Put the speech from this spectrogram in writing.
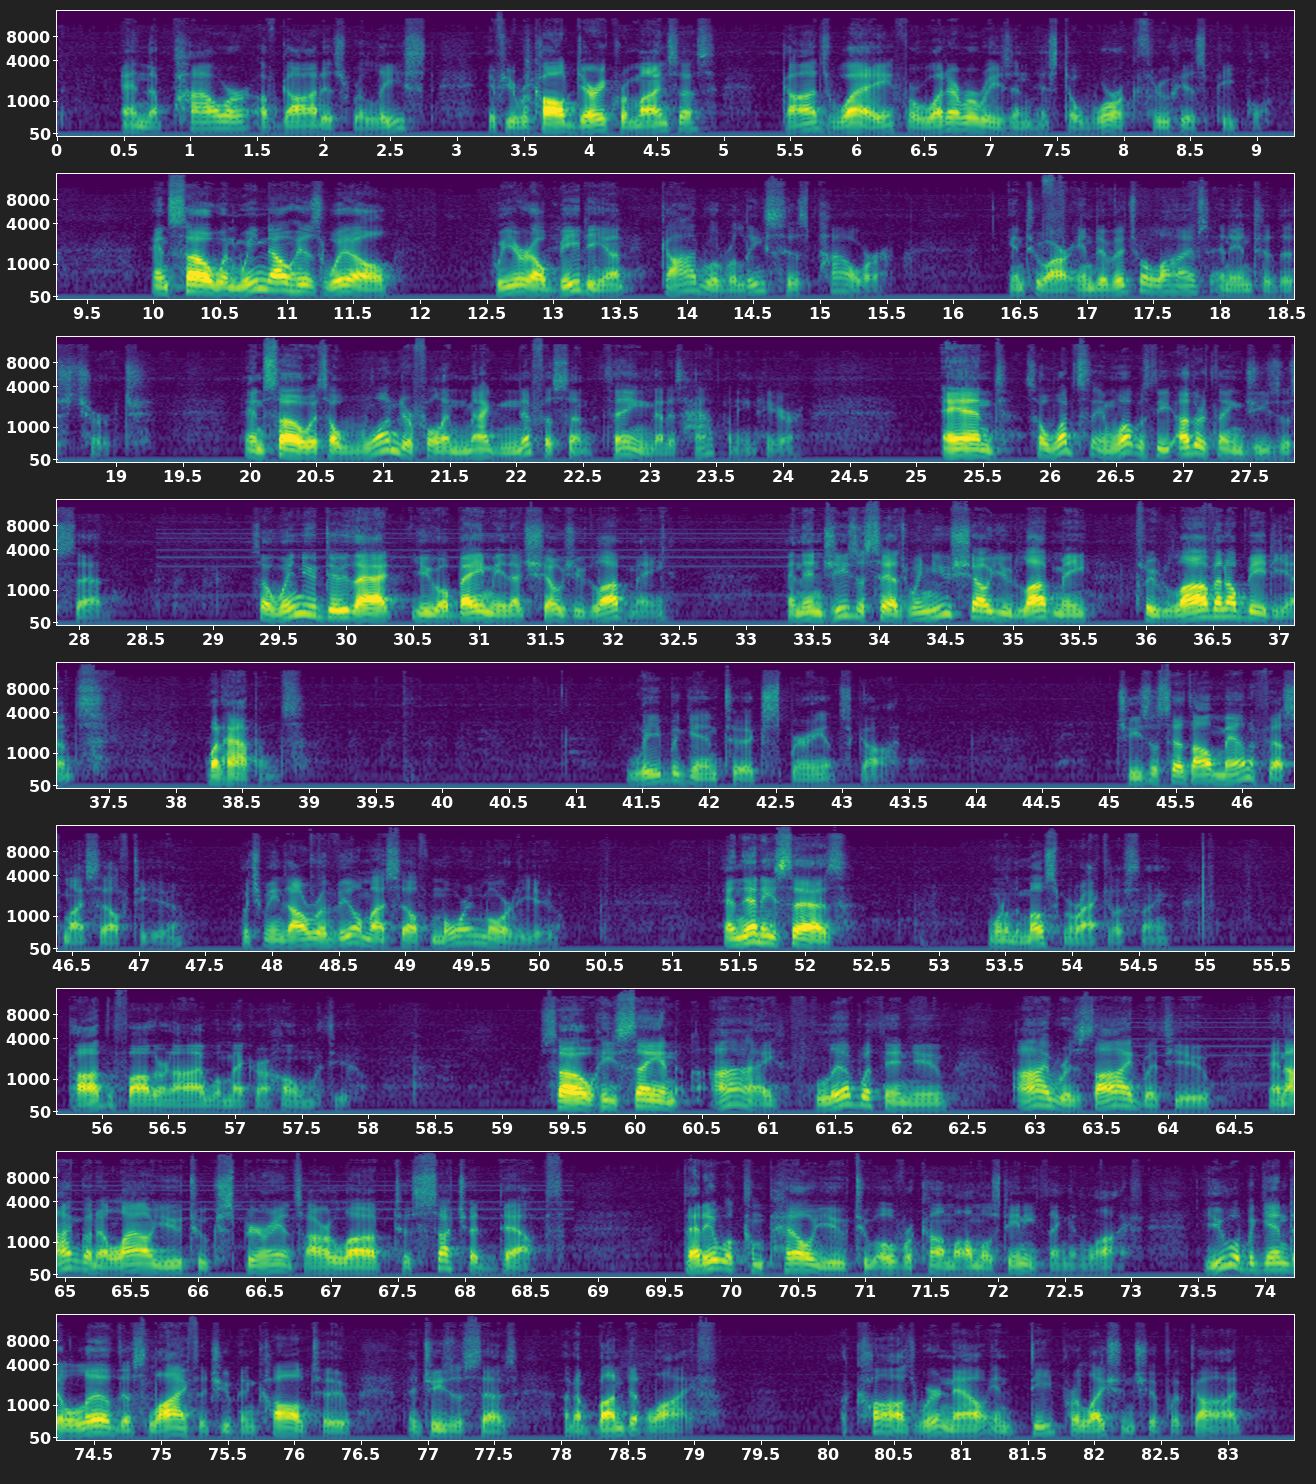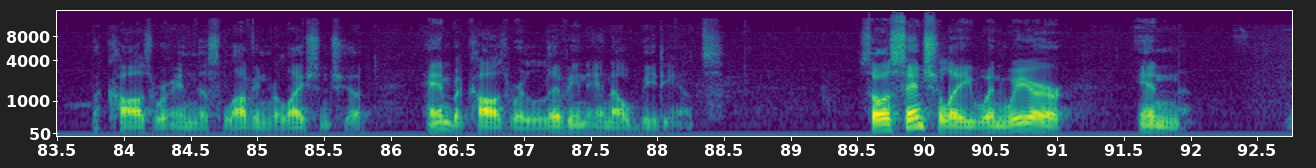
and the power of God is released. If you recall, Derek reminds us God's way, for whatever reason, is to work through His people. And so when we know His will, we are obedient, God will release His power into our individual lives and into this church. And so it's a wonderful and magnificent thing that is happening here. And so what's and what was the other thing Jesus said? So when you do that, you obey me, that shows you love me. And then Jesus says, when you show you love me through love and obedience, what happens? We begin to experience God. Jesus says, I'll manifest myself to you, which means I'll reveal myself more and more to you. And then he says, one of the most miraculous things God the Father and I will make our home with you. So he's saying, I live within you, I reside with you, and I'm going to allow you to experience our love to such a depth that it will compel you to overcome almost anything in life. You will begin to live this life that you've been called to, that Jesus says, an abundant life, because we're now in deep relationship with God, because we're in this loving relationship, and because we're living in obedience. So essentially, when we are in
